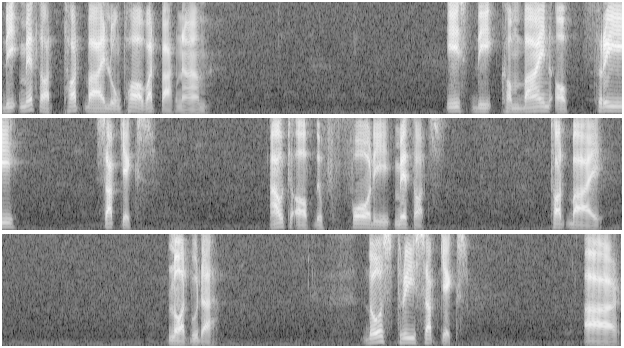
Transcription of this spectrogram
The method taught by Lung Po Wat Pak Nam is the combine of three subjects out of the 40 methods taught by Lord Buddha. Those three subjects are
